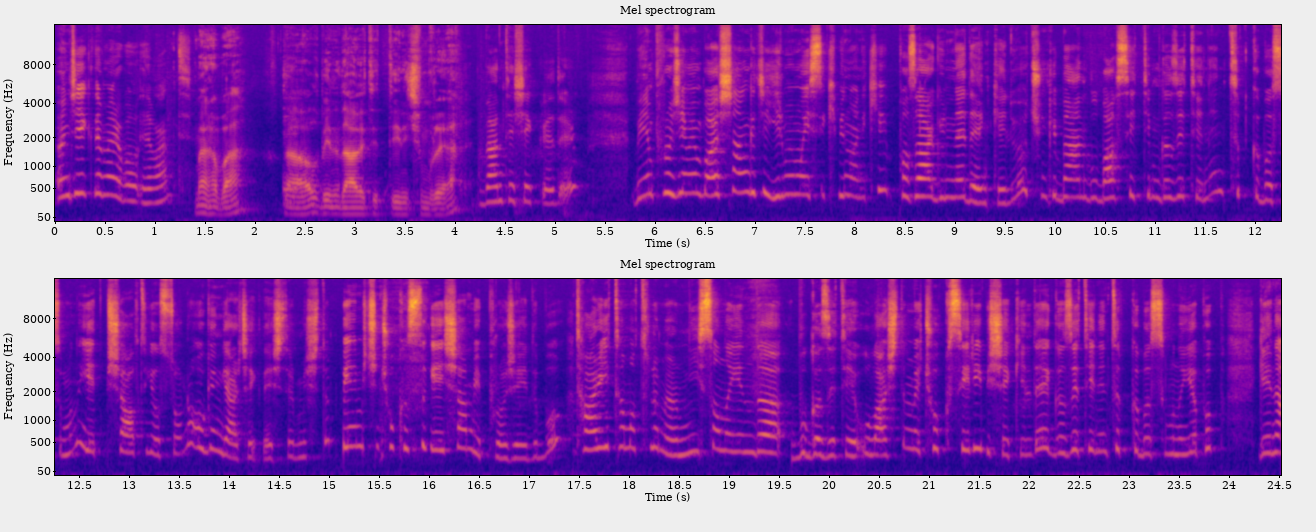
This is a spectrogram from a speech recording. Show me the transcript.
Öncelikle merhaba Levent. Merhaba. Sağ ol beni davet ettiğin için buraya. Ben teşekkür ederim. Benim projemin başlangıcı 20 Mayıs 2012 pazar gününe denk geliyor. Çünkü ben bu bahsettiğim gazetenin tıpkı basımını 76 yıl sonra o gün gerçekleştirmiştim. Benim için çok hızlı gelişen bir projeydi bu. Tarihi tam hatırlamıyorum. Nisan ayında bu gazeteye ulaştım ve çok seri bir şekilde gazetenin tıpkı basımını yapıp gene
